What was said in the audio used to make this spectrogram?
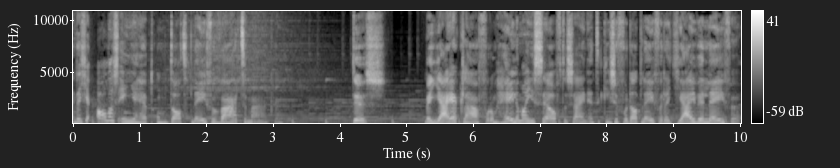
en dat je alles in je hebt om dat leven waar te maken. Dus, ben jij er klaar voor om helemaal jezelf te zijn en te kiezen voor dat leven dat jij wil leven?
